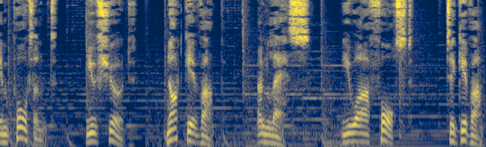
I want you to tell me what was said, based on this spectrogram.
important. You should not give up unless you are forced to give up.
